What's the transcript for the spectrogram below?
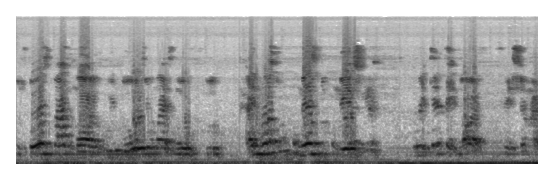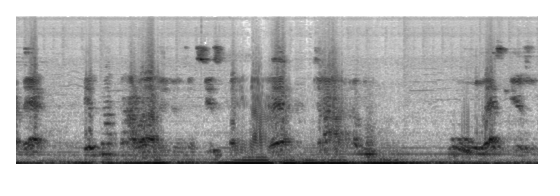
Os dois mais moram, o idoso e o mais novo, tudo. Aí mostra o começo do começo, né? Em 89, fechando a década, teve uma paródia de exorcista para Itablé, já o, o Les Niso,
